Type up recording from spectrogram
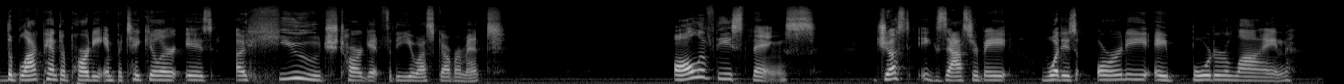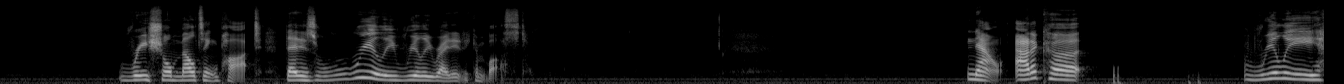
The Black Panther Party in particular is a huge target for the US government. All of these things just exacerbate what is already a borderline racial melting pot that is really, really ready to combust. Now, Attica really,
